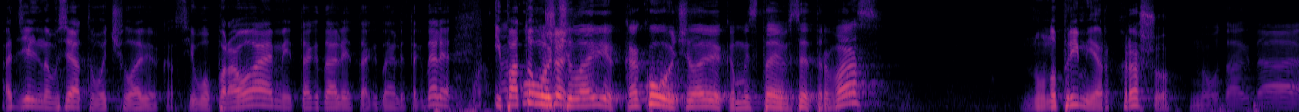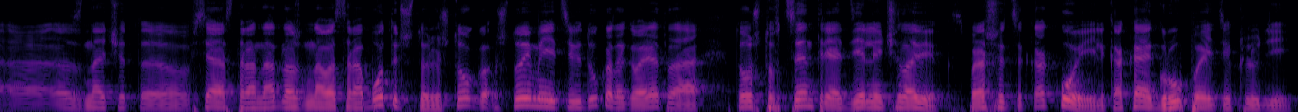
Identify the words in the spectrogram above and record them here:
отдельно взятого человека с его правами и так далее, и так далее, и так далее. И какого потом уже... человека, какого человека мы ставим в центр? Вас? Ну, например, хорошо. Ну, тогда, э, значит, э, вся страна должна на вас работать, что ли? Что, что имеется в виду, когда говорят о том, что в центре отдельный человек? Спрашивается, какой или какая группа этих людей?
